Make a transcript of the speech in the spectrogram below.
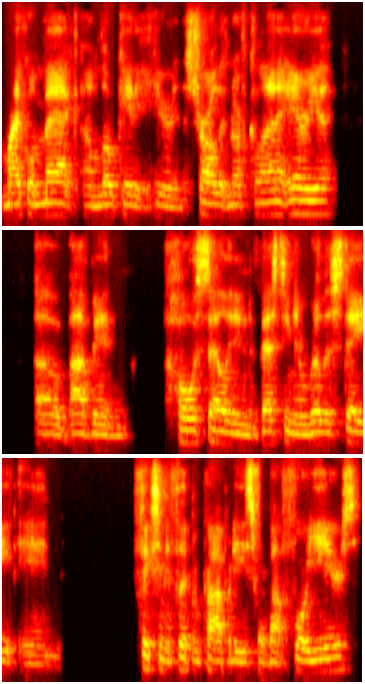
Michael Mack. I'm located here in the Charlotte, North Carolina area. Uh, I've been wholesaling and investing in real estate and fixing and flipping properties for about four years.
